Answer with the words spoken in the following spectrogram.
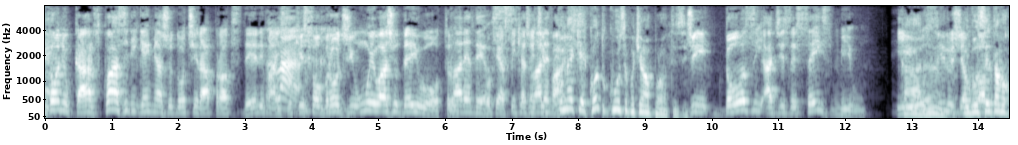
Antônio Carlos, quase ninguém me ajudou a tirar a prótese dele, Tá mas lá. o que sobrou de um eu ajudei o outro. Glória a Deus. Porque é assim que a gente Glória a faz. Como é que é? Quanto custa pra tirar uma prótese? De 12 a 16 mil. E Caramba. o cirurgião. E você cobra- tava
